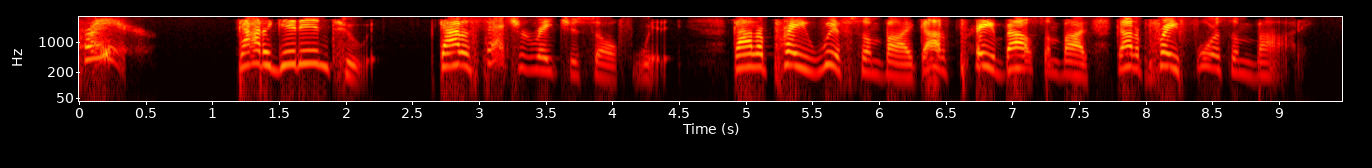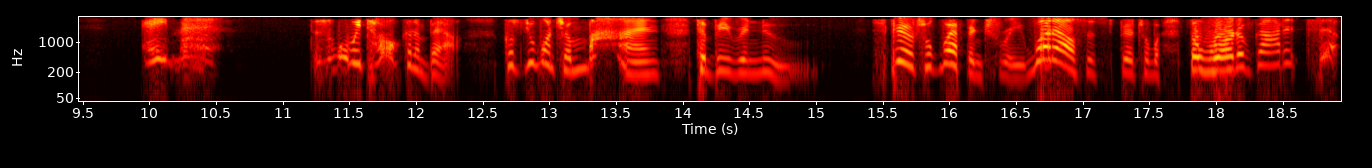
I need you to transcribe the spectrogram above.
Prayer. Got to get into it. Got to saturate yourself with it. Got to pray with somebody. Got to pray about somebody. Got to pray for somebody. Amen. This is what we're talking about because you want your mind to be renewed spiritual weaponry. What else is spiritual? The Word of God itself.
